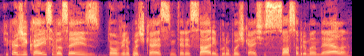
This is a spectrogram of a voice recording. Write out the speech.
Fica a dica aí, se vocês estão ouvindo o podcast, se interessarem por um podcast só sobre o Mandela,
